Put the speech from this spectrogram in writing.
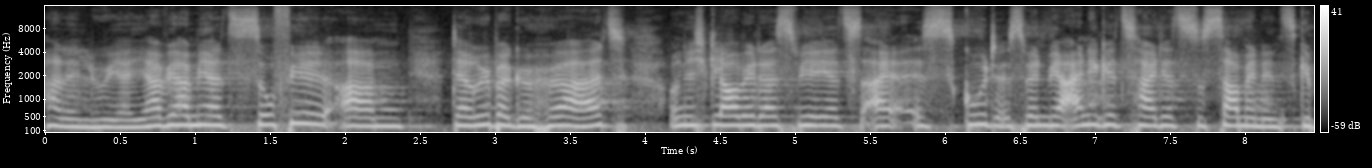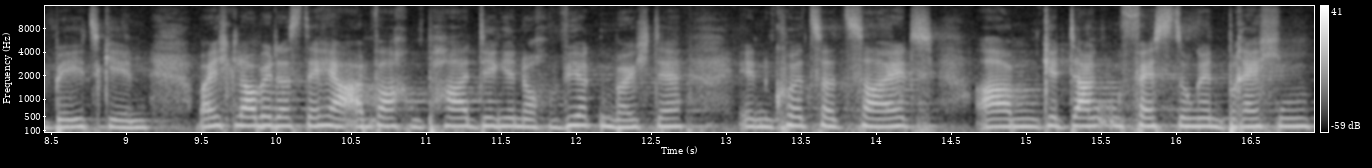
Halleluja. Ja, wir haben jetzt so viel ähm, darüber gehört und ich glaube, dass wir jetzt äh, es gut ist, wenn wir einige Zeit jetzt zusammen ins Gebet gehen, weil ich glaube, dass der Herr einfach ein paar Dinge noch wirken möchte in kurzer Zeit, ähm, Gedankenfestungen brechen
